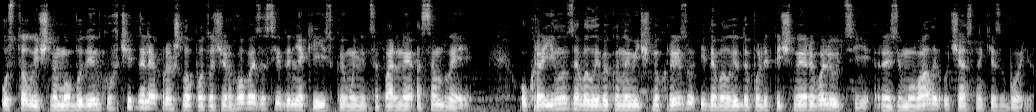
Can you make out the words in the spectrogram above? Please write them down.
У столичному будинку вчителя пройшло позачергове засідання Київської муніципальної асамблеї. Україну завели в економічну кризу і довели до політичної революції, резюмували учасники зборів.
